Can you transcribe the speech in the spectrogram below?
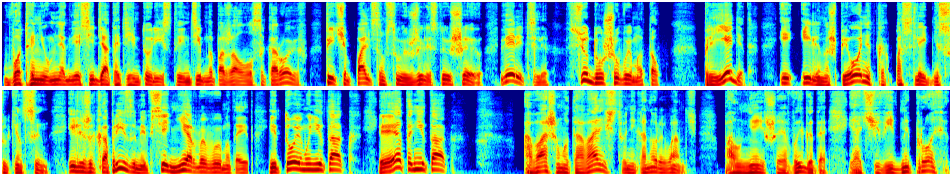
Вот они у меня где сидят, эти интуристы!» — интимно пожаловался Коровьев, тыча пальцем в свою жилистую шею. «Верите ли, всю душу вымотал. Приедет, и или нашпионит, как последний сукин сын, или же капризами все нервы вымотает. И то ему не так, и это не так. А вашему товариществу, Никанор Иванович, полнейшая выгода и очевидный профит.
